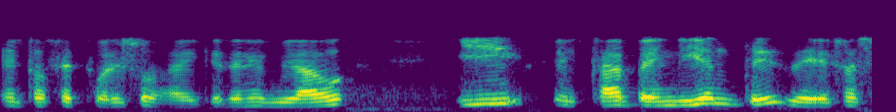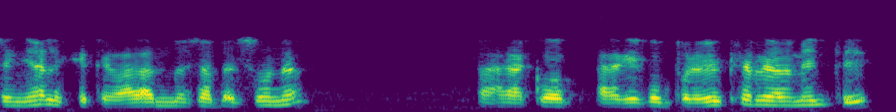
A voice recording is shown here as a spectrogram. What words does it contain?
Entonces por eso hay que tener cuidado y estar pendiente de esas señales que te va dando esa persona para, para que compruebes que realmente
